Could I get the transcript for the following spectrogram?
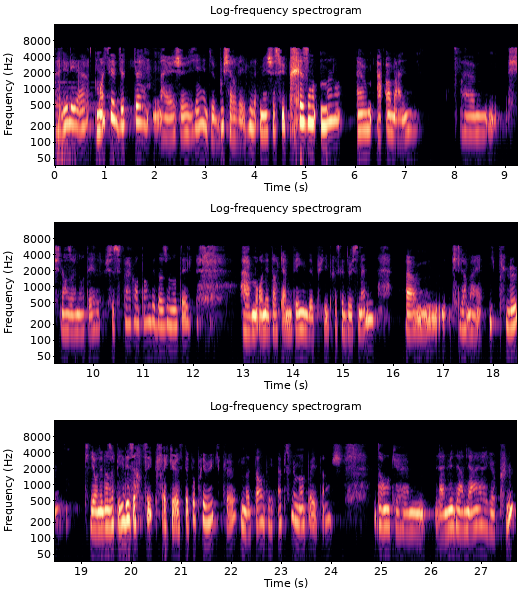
Salut Léa, moi c'est Edith. Euh, je viens de Boucherville, mais je suis présentement euh, à Oman. Euh, je suis dans un hôtel. Je suis super contente d'être dans un hôtel. Euh, on est en camping depuis presque deux semaines. Euh, puis là, ben, il pleut. Puis on est dans un pays désertique, fait que c'était pas prévu qu'il pleuve. Notre tente est absolument pas étanche. Donc, euh, la nuit dernière, il a plu.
